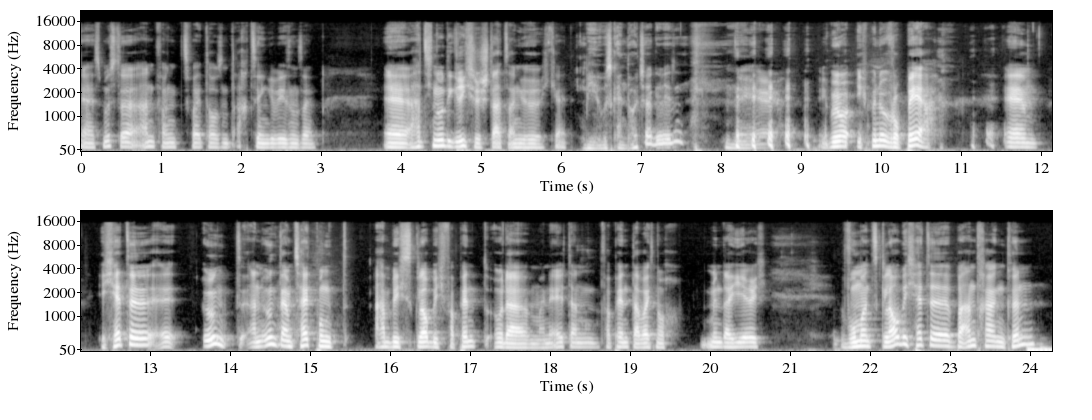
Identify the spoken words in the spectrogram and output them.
Ja, es müsste Anfang 2018 gewesen sein. Äh, hatte ich nur die griechische Staatsangehörigkeit. Wie, du bist kein Deutscher gewesen? Nee, ich bin, ich bin Europäer. Ähm, ich hätte äh, irgend, an irgendeinem Zeitpunkt habe ich es, glaube ich, verpennt oder meine Eltern verpennt, da war ich noch minderjährig, wo man es, glaube ich, hätte beantragen können,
